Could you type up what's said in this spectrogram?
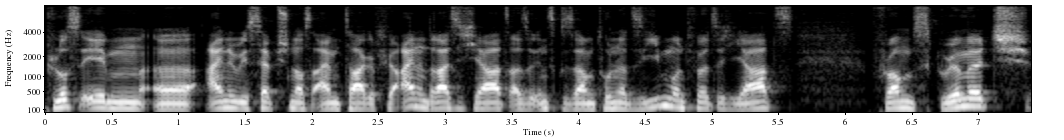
plus eben äh, eine Reception aus einem Tage für 31 Yards, also insgesamt 147 Yards from Scrimmage.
